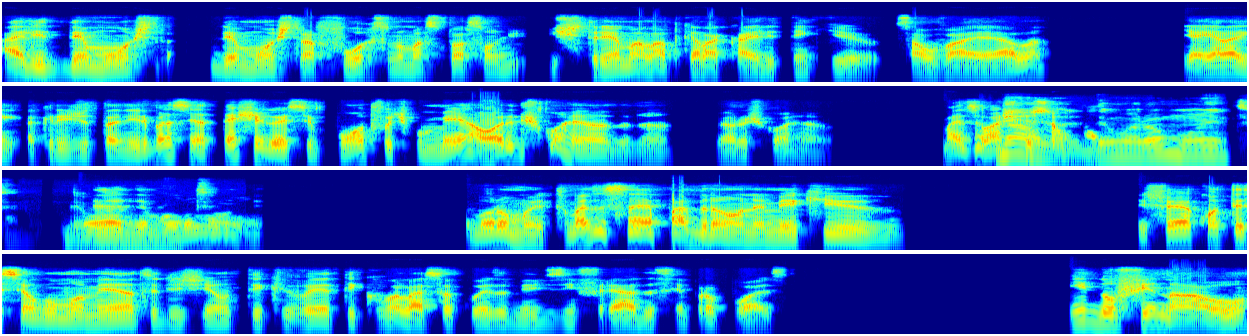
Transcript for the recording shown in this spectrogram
aí ele demonstra, demonstra a força numa situação extrema lá, porque ela cai, ele tem que salvar ela. E aí ela acredita nele, mas assim, até chegar a esse ponto foi tipo meia hora eles correndo, né? Meia hora eles correndo. Mas eu acho Não, que isso é um demorou muito. é, Demorou demorou muito. muito. Demorou muito. Mas isso aí é padrão, né? Meio que. Isso ia acontecer em algum momento, eles iam ter que, vai ter que rolar essa coisa meio desenfreada sem propósito. E no final,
